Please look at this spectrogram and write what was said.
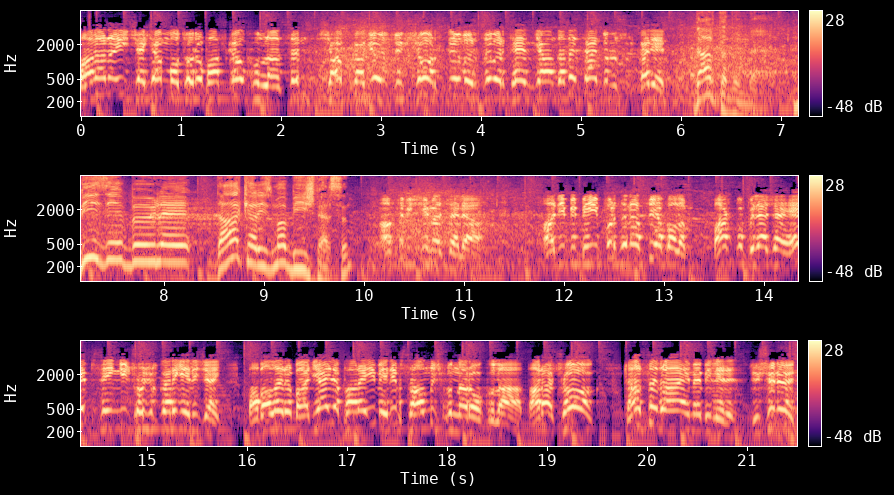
Bananayı çeken motoru Pascal kullansın. Şapka, gözlük, şort, zıvır zıvır tezgahında da sen durursun Kadir. Dert abim be. Bize böyle daha karizma bir iş versin. Nasıl bir şey mesela? Hadi bir beyin fırtınası yapalım. Bak bu plaja hep zengin çocukları gelecek. Babaları balyayla parayı verip salmış bunları okula. Para çok. Nasıl daha emebiliriz? Düşünün.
